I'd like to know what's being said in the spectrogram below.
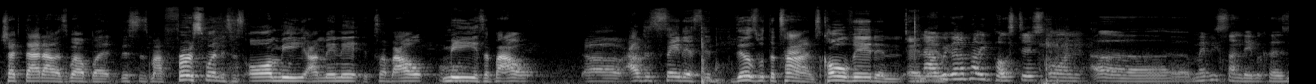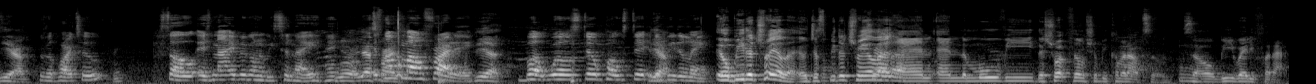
check that out as well. But this is my first one. This is all me. I'm in it. It's about me. It's about. Uh, I'll just say this. It deals with the times, COVID, and and, Now and- we're gonna probably post this on uh maybe Sunday because Yeah. there's a part two. So it's not even gonna be tonight. That's it's gonna come out on Friday. yeah. But we'll still post it. It'll Yeah. be the link. It'll be the trailer. It'll just be the trailer, Trailer. and and the movie, the short film should be coming out soon. Mm-hmm. So be ready for that.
